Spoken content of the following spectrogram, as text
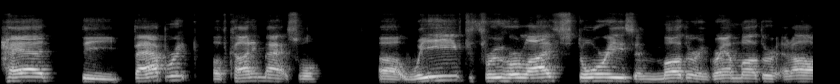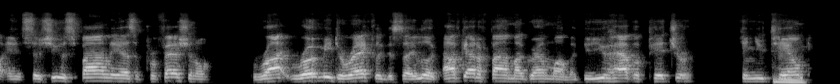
Had the fabric of Connie Maxwell uh, weaved through her life stories and mother and grandmother and all. And so she was finally, as a professional, write, wrote me directly to say, Look, I've got to find my grandmama. Do you have a picture? Can you tell mm. me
